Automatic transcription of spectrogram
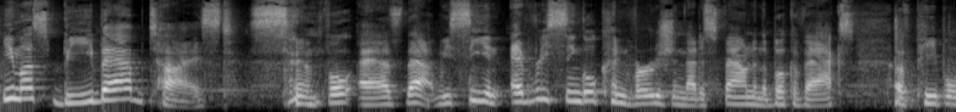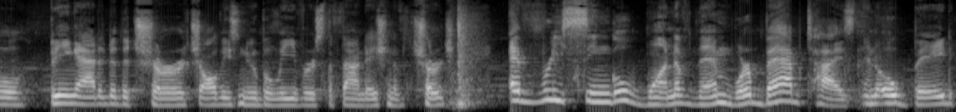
you must be baptized. Simple as that. We see in every single conversion that is found in the book of Acts of people being added to the church, all these new believers, the foundation of the church, every single one of them were baptized and obeyed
